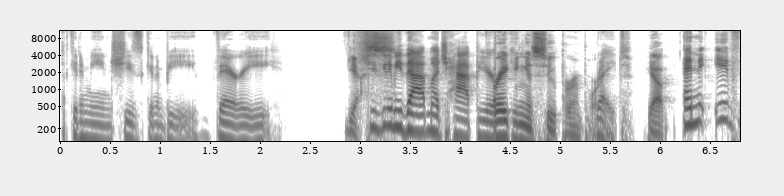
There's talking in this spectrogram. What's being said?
That's going to mean she's going to be very Yes. she's going to be that much happier. Braking is super important. Right. Yep. And if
